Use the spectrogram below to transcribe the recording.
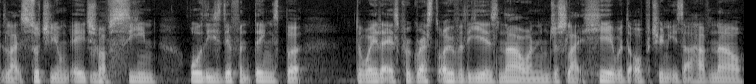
like such a young age. Mm. So I've seen all these different things, but the way that it's progressed over the years now, and I'm just like here with the opportunities that I have now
